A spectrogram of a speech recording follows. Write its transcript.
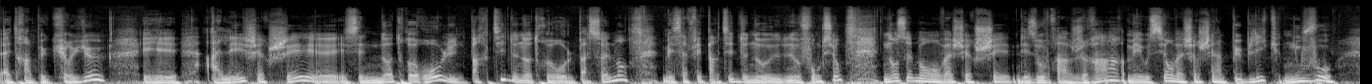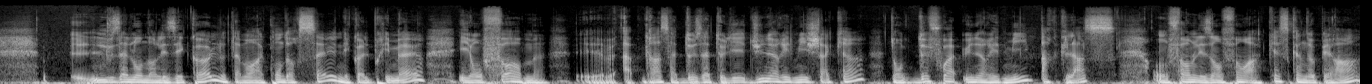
être un peu curieux et aller chercher. Et c'est notre rôle, une partie de notre rôle, pas seulement, mais ça fait partie de nos, de nos fonctions. Non seulement on va chercher des ouvrages rares, mais aussi on va chercher un public nouveau. Nous allons dans les écoles, notamment à Condorcet, une école primaire, et on forme, euh, à- grâce à deux ateliers d'une heure et demie chacun, donc deux fois une heure et demie par classe, on forme les enfants à qu'est-ce qu'un opéra,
